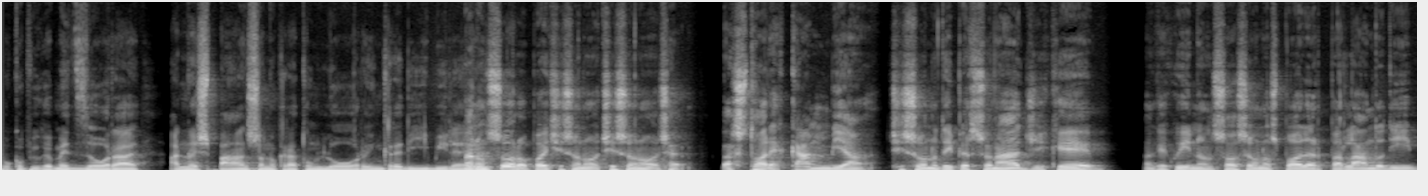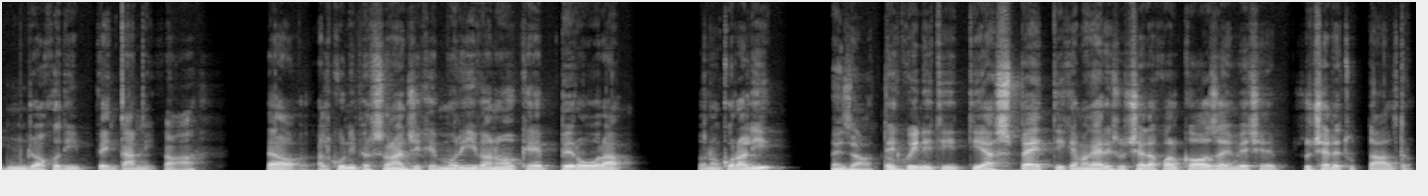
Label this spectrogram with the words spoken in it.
poco più che mezz'ora hanno espanso hanno creato un lore incredibile. Ma non solo, poi ci sono, ci sono, cioè, la storia cambia, ci sono dei personaggi che, anche qui non so se è uno spoiler parlando di un gioco di vent'anni fa, però alcuni personaggi che morivano, che per ora sono ancora lì, esatto e quindi ti, ti aspetti che magari succeda qualcosa e invece succede tutt'altro.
